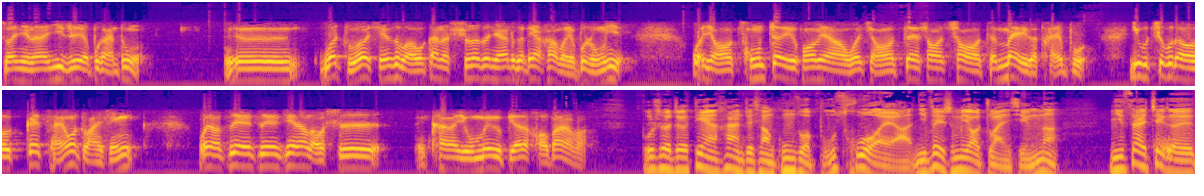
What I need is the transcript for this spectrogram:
所以呢，一直也不敢动。嗯，我主要寻思吧，我干了十来多年这个电焊吧，也不容易。我想从这一方面啊，我想再上上再迈一个台步，又知不道该怎样转型。我想咨询咨询金山老师，看看有没有别的好办法。不是这个电焊这项工作不错呀，你为什么要转型呢？你在这个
